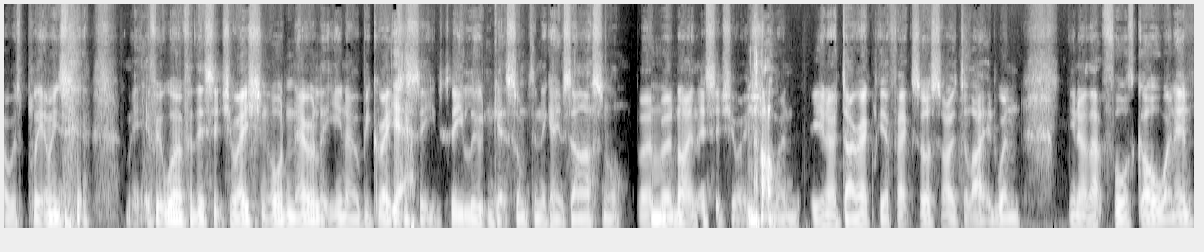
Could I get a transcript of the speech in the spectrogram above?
I was pleased. I mean, I mean, if it weren't for this situation, ordinarily, you know, it'd be great Yeah. to see see Luton get something against Arsenal, but Mm. but not in this situation No. when you know directly affects us. So I was delighted when you know that fourth goal went in.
